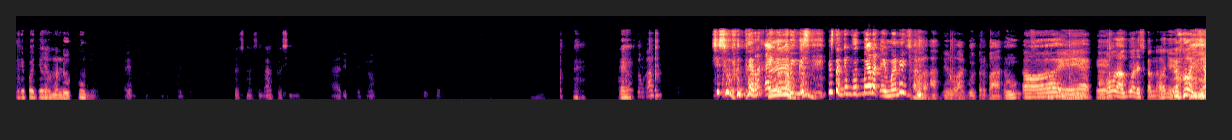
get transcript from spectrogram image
Di pojok. yang mendukung ya Aing di pojok Terus masih bagus ini. Nah, di pojok Eh. langsung ah Si sebut merek aja Eh. tadi geus geus teu nyebut merek eh mana? channel akhir lagu terbaru Oh iya iya. oh lagu ada skandalnya ya Oh iya.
